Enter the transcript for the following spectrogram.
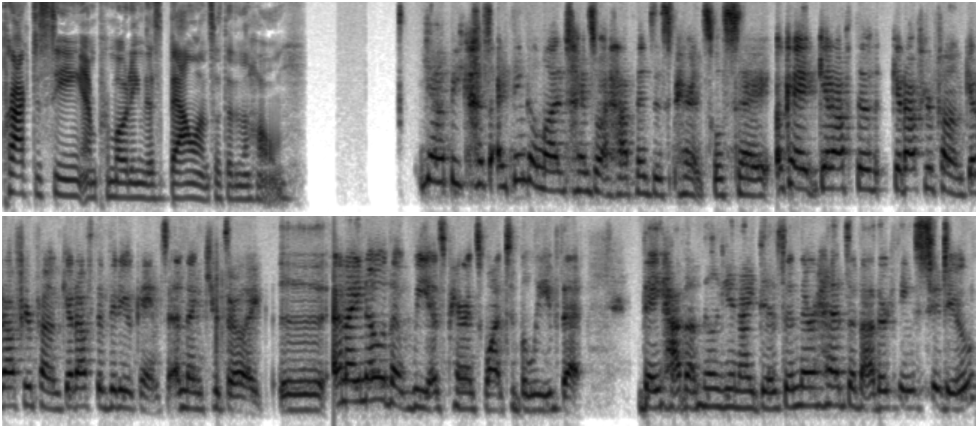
practicing and promoting this balance within the home. Yeah, because I think a lot of times what happens is parents will say, "Okay, get off the get off your phone, get off your phone, get off the video games," and then kids are like, Ugh. and I know that we as parents want to believe that they have a million ideas in their heads of other things to do,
